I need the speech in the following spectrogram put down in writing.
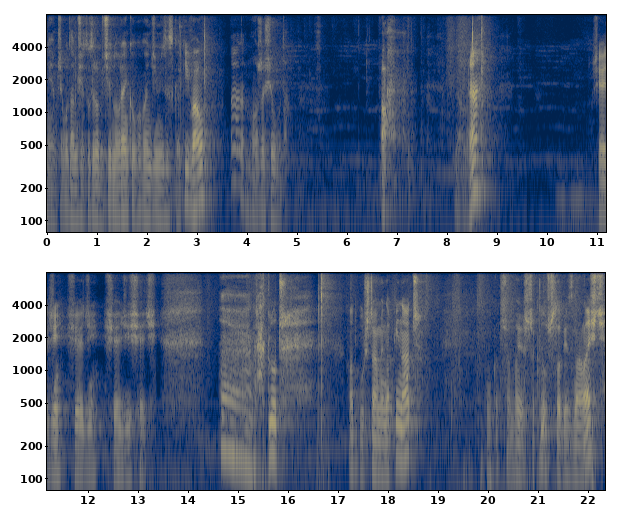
Nie wiem, czy uda mi się to zrobić jedną ręką, bo będzie mi zeskakiwał, ale może się uda. O! Dobra. Siedzi, siedzi, siedzi, siedzi. Dobra, klucz. Odpuszczamy napinacz. Tylko trzeba jeszcze klucz sobie znaleźć.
